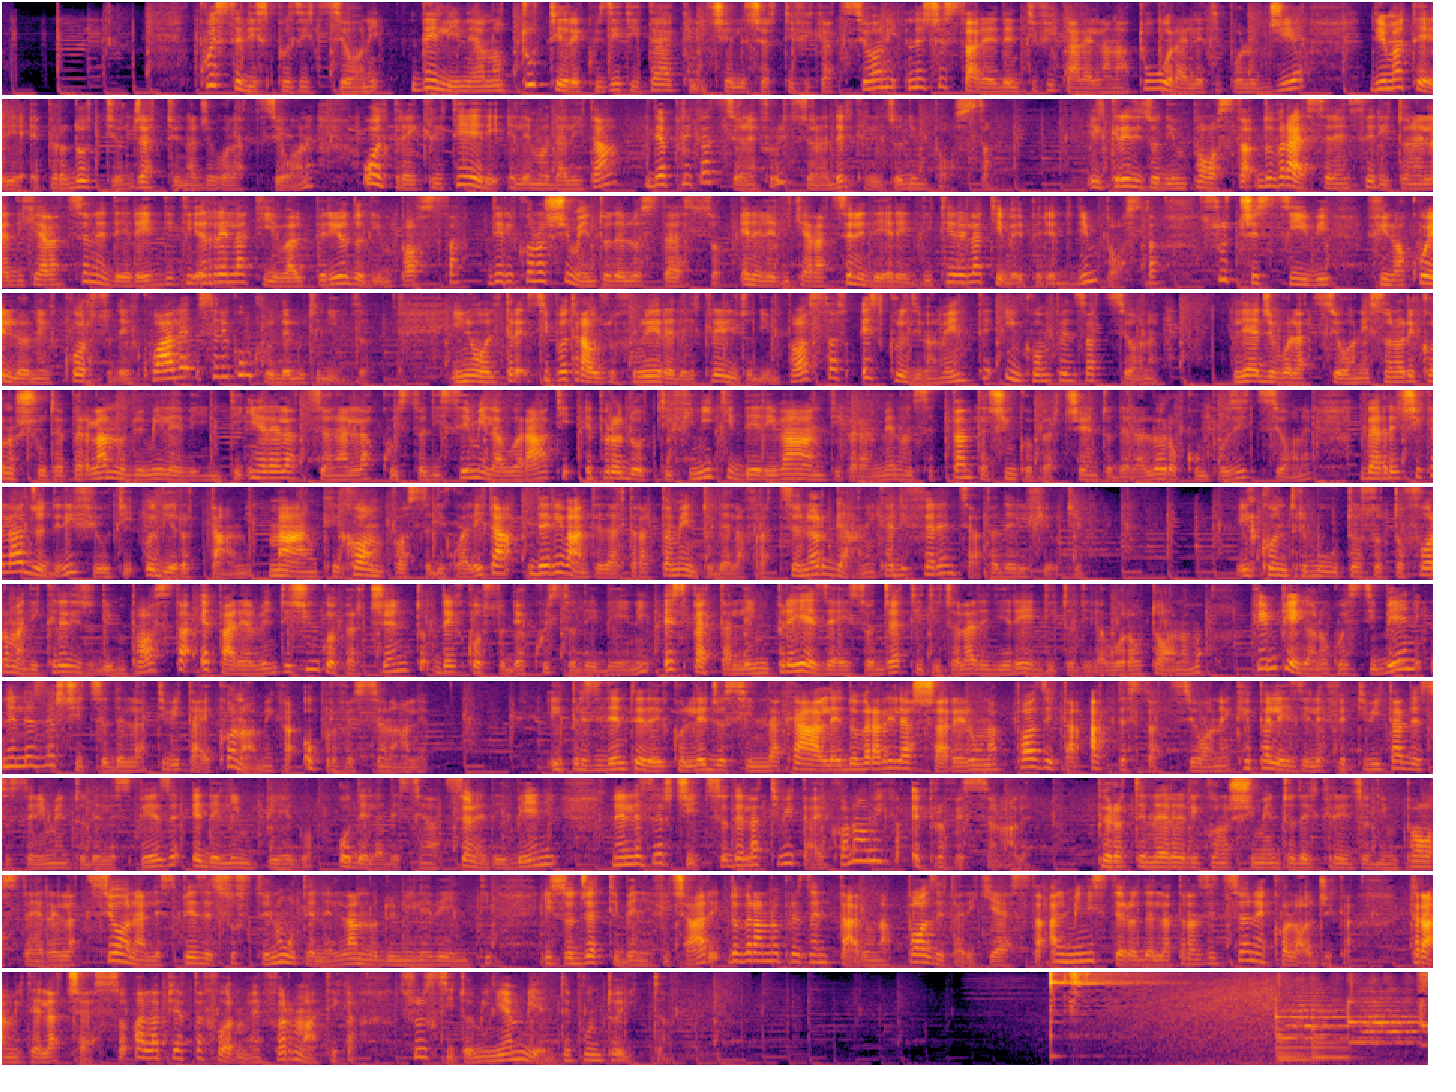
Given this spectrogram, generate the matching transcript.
Queste disposizioni delineano tutti i requisiti tecnici e le certificazioni necessarie a identificare la natura e le tipologie di materie e prodotti oggetto in agevolazione, oltre ai criteri e le modalità di applicazione e fruizione del credito d'imposta. Il credito d'imposta dovrà essere inserito nella dichiarazione dei redditi relativa al periodo d'imposta di riconoscimento dello stesso e nelle dichiarazioni dei redditi relative ai periodi d'imposta successivi fino a quello nel corso del quale se ne conclude l'utilizzo. Inoltre si potrà usufruire del credito d'imposta esclusivamente in compensazione. Le agevolazioni sono riconosciute per l'anno 2020 in relazione all'acquisto di semi lavorati e prodotti finiti derivanti per almeno il 75% della loro composizione dal riciclaggio di rifiuti o di rottami, ma anche compost di qualità derivante dal trattamento della frazione organica differenziata dei rifiuti. Il contributo sotto forma di credito d'imposta è pari al 25% del costo di acquisto dei beni e spetta alle imprese e ai soggetti titolari di reddito di lavoro autonomo che impiegano questi beni nell'esercizio dell'attività economica o professionale. Il presidente del collegio sindacale dovrà rilasciare un'apposita attestazione che palesi l'effettività del sostenimento delle spese e dell'impiego o della destinazione dei beni nell'esercizio dell'attività economica e professionale. Per ottenere il riconoscimento del credito d'imposta in relazione alle spese sostenute nell'anno 2020, i soggetti beneficiari dovranno presentare un'apposita richiesta al Ministero della Transizione Ecologica tramite l'accesso alla piattaforma informatica sul sito miniambiente.it.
